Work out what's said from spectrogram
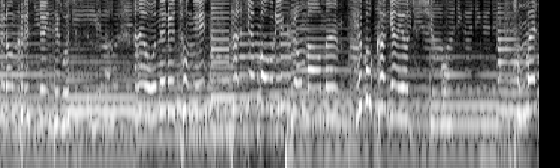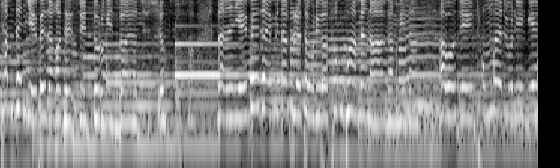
그런 그리스도인 되고 싶습니다 하나님 오늘을 통해 다시 한번 우리 그런 마음을 회복하게 하여 주시고 정말 참된 예배자가 될 수 있도록 인도하여 주시옵소서. 나는 예배자입니다. 그래서 우리가 선포하며 나아갑니다. 아버지 정말 우리에게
